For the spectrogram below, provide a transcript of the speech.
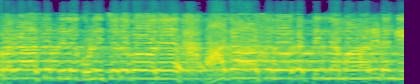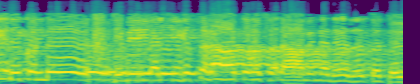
പ്രകാശത്തിൽ കുളിച്ചതുപോലെ ആകാശലോകത്തിന്റെ മാറിടം കീറിക്കൊണ്ട് ജിബി അലിഹി സ്വലാത്തു വസ്സലാമിന്റെ നേതൃത്വത്തിൽ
